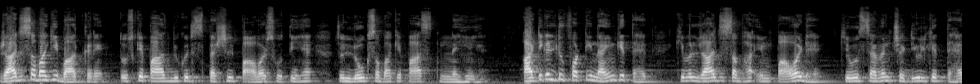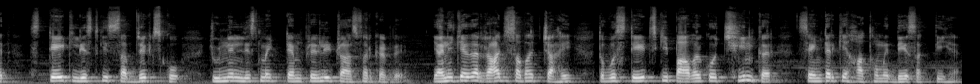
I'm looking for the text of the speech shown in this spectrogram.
राज्यसभा की बात करें तो उसके पास भी कुछ स्पेशल पावर्स होती हैं जो लोकसभा के पास नहीं है। आर्टिकल 249 के तहत केवल राज्यसभा एम्पावर्ड है कि वो सेवन शेड्यूल के तहत स्टेट लिस्ट की सब्जेक्ट्स को यूनियन लिस्ट में टेम्परेली ट्रांसफ़र कर दे। यानी कि अगर राज्यसभा चाहे तो वो स्टेट्स की पावर को छीन कर सेंटर के हाथों में दे सकती है,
